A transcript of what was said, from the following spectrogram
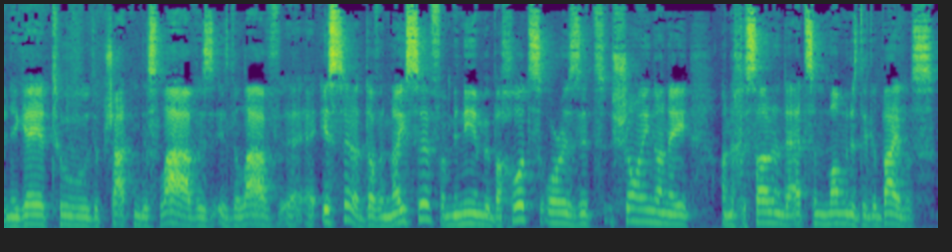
Benegaya to the pshat in this lav is, is the lav uh, iser a dov noisef a miniyim bebachutz or is it showing on a on a chesar and the etzem moment is the gebailus.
